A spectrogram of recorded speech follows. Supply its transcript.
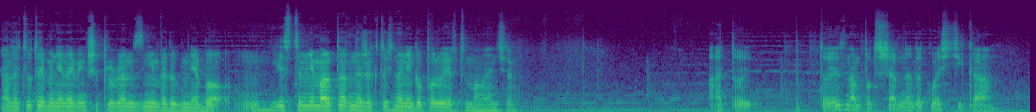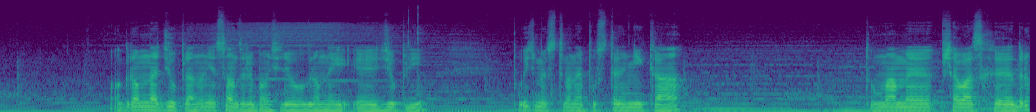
Ale tutaj będzie największy problem z nim według mnie, bo jestem niemal pewny, że ktoś na niego poluje w tym momencie. A to, to jest nam potrzebne do kłeścika. Ogromna dziupla, no nie sądzę, żeby on siedział w ogromnej y, dziupli. Pójdźmy w stronę pustelnika. Tu mamy przełaz hydr.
